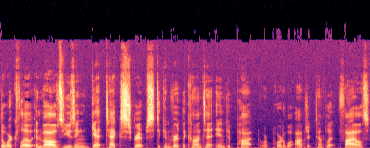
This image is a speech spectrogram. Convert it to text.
The workflow involves using gettext scripts to convert the content into POT or portable object template files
